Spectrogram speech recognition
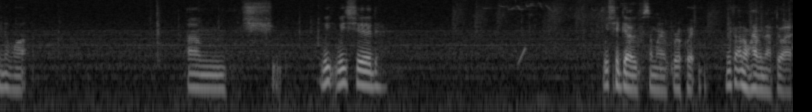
You know what? Um, shoot. We, we should... We should go somewhere real quick. I don't have enough, do I?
